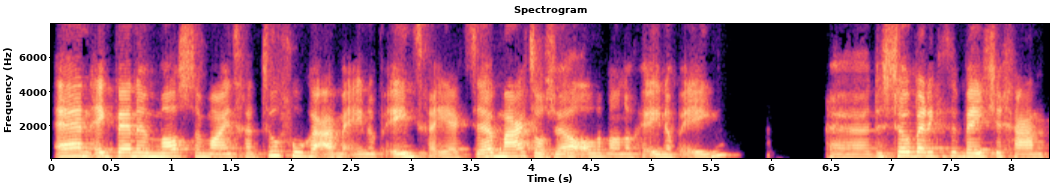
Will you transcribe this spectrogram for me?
En ik ben een mastermind gaan toevoegen aan mijn één op één trajecten. Maar het was wel allemaal nog één op één. Uh, dus zo ben ik het een beetje gaan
